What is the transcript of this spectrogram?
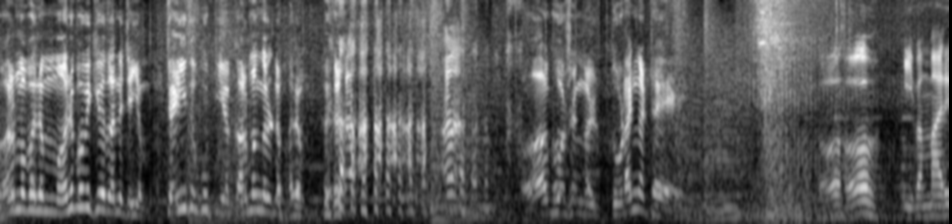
കർമ്മഫലം അനുഭവിക്കുക തന്നെ ചെയ്യും. ചെയ്തു കൂട്ടിയ കർമ്മങ്ങളുടെ ഫലം. ആഘോഷങ്ങൾ തുടങ്ങട്ടെ. ഓഹോ ഇവന്മാര്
